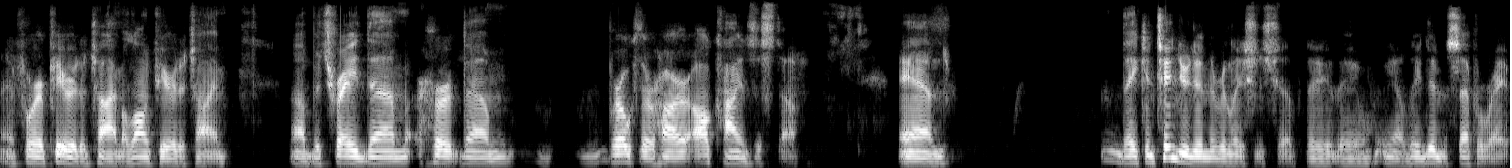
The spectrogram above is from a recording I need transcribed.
and for a period of time, a long period of time, uh, betrayed them, hurt them, broke their heart, all kinds of stuff, and they continued in the relationship. They, they, you know, they didn't separate.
